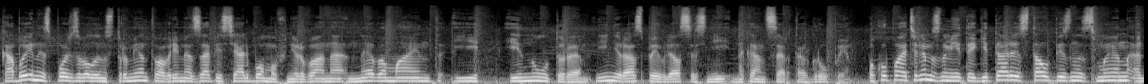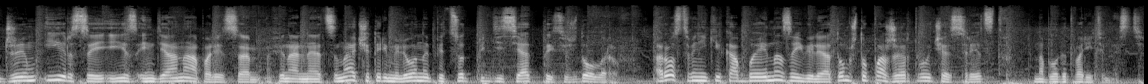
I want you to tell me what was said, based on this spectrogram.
Кобейн использовал инструмент во время записи альбомов Nirvana Nevermind и Инутера и не раз появлялся с ней на концертах группы. Покупателем знаменитой гитары стал бизнесмен Джим Ирси из Индианаполиса. Финальная цена 4 миллиона 550 тысяч долларов. Родственники Кобейна заявили о том, что пожертвуют часть средств на благотворительность.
